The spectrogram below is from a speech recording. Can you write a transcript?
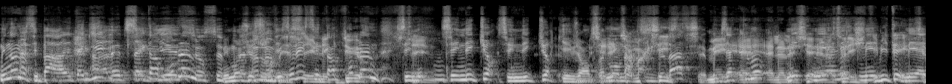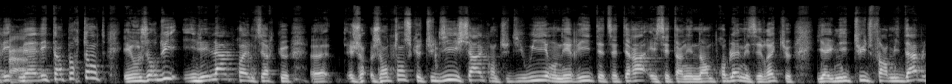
Mais non, mais c'est pas arrêter à c'est un problème. Mais moi, je suis désolé, c'est un problème. C'est une lecture, c'est une lecture qui est genre vraiment marxiste. Mais Exactement. Elle, a sa légitimité. Mais, elle est, importante. Et aujourd'hui, il est là le problème. C'est-à-dire que euh, j'entends ce que tu dis, Charles, quand tu dis oui, on hérite, etc. Et c'est un énorme problème. Et c'est vrai qu'il y a une étude formidable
